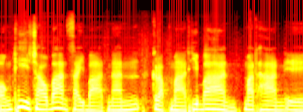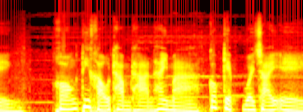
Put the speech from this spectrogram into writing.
องที่ชาวบ้านใส่บาทนั้น กลับมาที่บ้านมาทานเอง ของที่เขาทำทานให้มาก็เก็บไว้ใช้เอง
